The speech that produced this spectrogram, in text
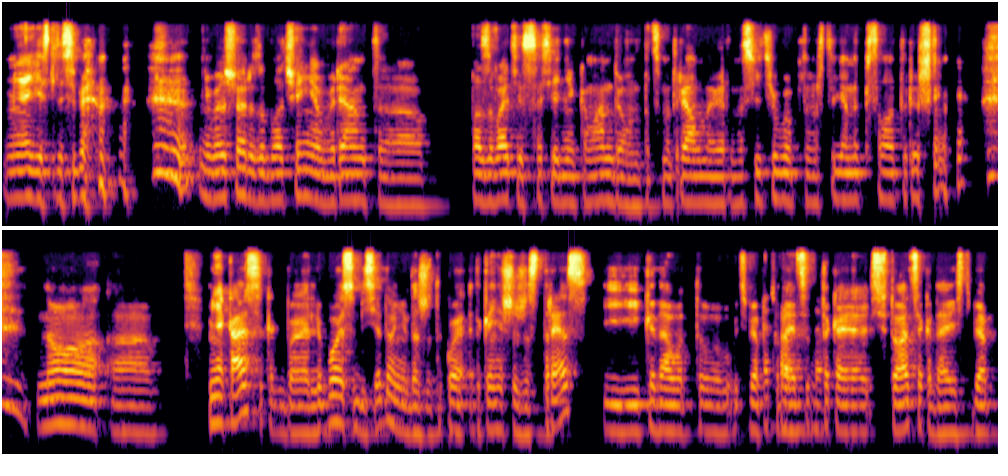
у меня есть для себя небольшое разоблачение, вариант э, позвать из соседней команды. Он подсмотрел, наверное, с YouTube, потому что я написал это решение. Но э, мне кажется, как бы любое собеседование, даже такое, это, конечно же, стресс. И когда вот у тебя попадается правда, да. такая ситуация, когда из тебя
